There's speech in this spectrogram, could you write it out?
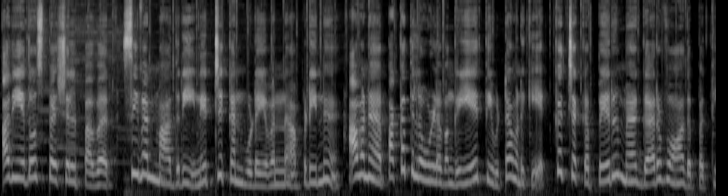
அது ஏதோ ஸ்பெஷல் பவர் சிவன் மாதிரி நெற்றிக்கண் உடையவன் அப்படின்னு அவனை பக்கத்தில் உள்ளவங்க ஏற்றி விட்டு அவனுக்கு எக்கச்சக்க பெருமை கர்வம் அதை பற்றி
